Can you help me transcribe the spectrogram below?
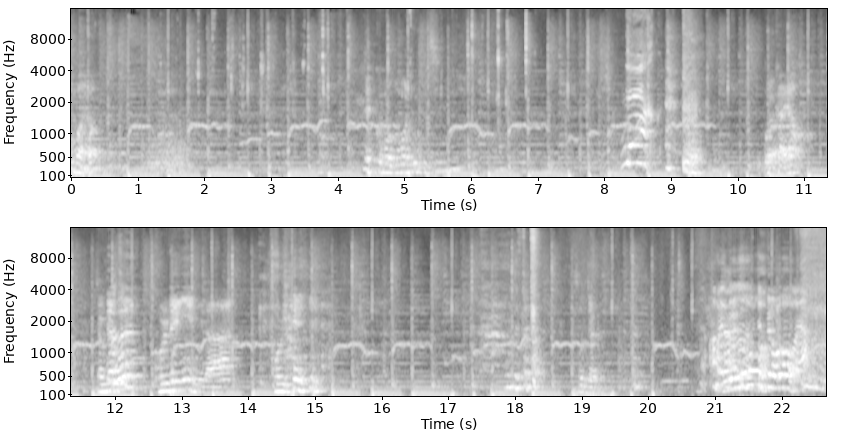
봐봐요. 내거 먹어보는 거지. 네. 뭘까요? 정답은 골뱅이입니다. 골뱅이. 손잡. 아, 자, 왜 먹어요? 먹어요?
